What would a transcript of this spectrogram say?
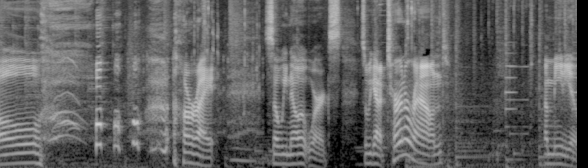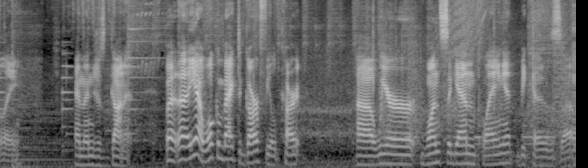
Oh. All right. So we know it works. So we gotta turn around immediately and then just gun it. But uh, yeah, welcome back to Garfield Kart. Uh, we're once again playing it because uh,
